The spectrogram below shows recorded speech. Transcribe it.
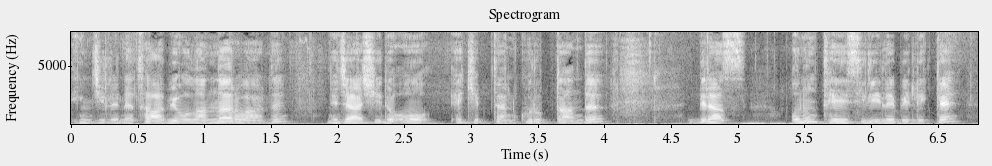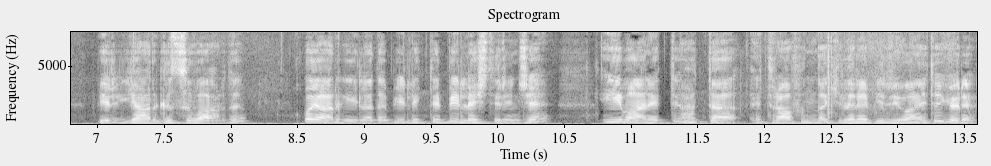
İncil'ine tabi olanlar vardı. Necaşi de o ekipten, gruptandı. Biraz onun tesiriyle birlikte bir yargısı vardı. O yargıyla da birlikte birleştirince iman etti. Hatta etrafındakilere bir rivayete göre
